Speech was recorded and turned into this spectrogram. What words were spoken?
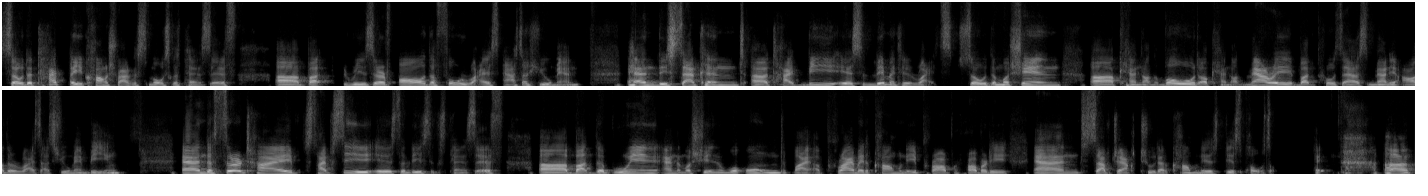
So the type A contract is most expensive, uh, but reserve all the full rights as a human. And the second uh, type B is limited rights. So the machine uh, cannot vote or cannot marry, but possess many other rights as human being. And the third type, type C, is the least expensive, uh, but the brain and the machine were owned by a private company property and subject to that company's disposal. Okay.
